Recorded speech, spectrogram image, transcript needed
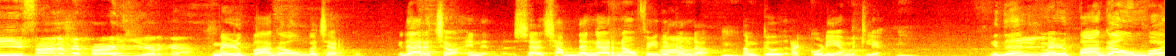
ഇനി ഈ സാധനം എപ്പോഴാണ് ചേർക്കാം മെഴുപ്പാകാവുമ്പോ ചേർക്കും. ഇത് അരച്ചോ ശബ്ദം കാരണം ഓഫ് ചെയ്തൊക്കെ എന്താ? നമുക്ക് റെക്കോർഡ് ചെയ്യാൻ പറ്റില്ല. ഇത് മെഴുപ്പാകാവുമ്പോ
